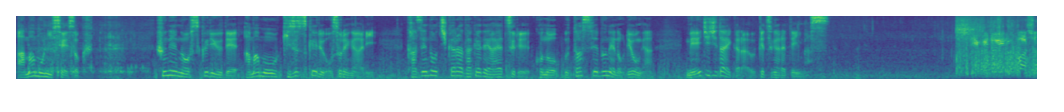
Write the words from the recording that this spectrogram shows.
アマモに生息。船のスクリューでアマモを傷つける恐れがあり風の力だけで操るこの歌瀬船の漁が明治時代から受け継がれています。エビのいる場所。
